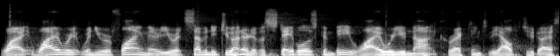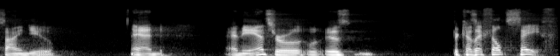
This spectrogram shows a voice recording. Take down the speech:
why, why were, when you were flying there, you were at 7,200, it was stable as can be. Why were you not correcting to the altitude I assigned you? And, and the answer was because I felt safe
